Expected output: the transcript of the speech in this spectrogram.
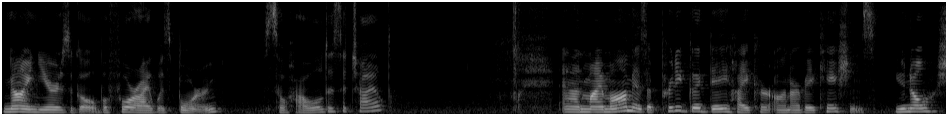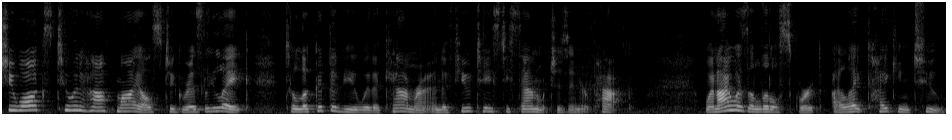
nine years ago before I was born. So how old is a child? And my mom is a pretty good day hiker on our vacations. You know, she walks two and a half miles to Grizzly Lake to look at the view with a camera and a few tasty sandwiches in her pack. When I was a little squirt, I liked hiking too.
